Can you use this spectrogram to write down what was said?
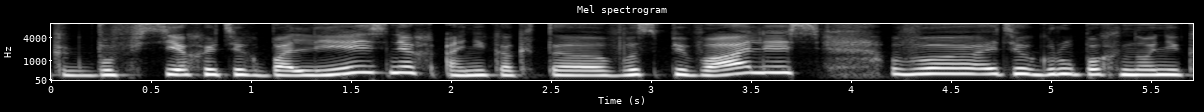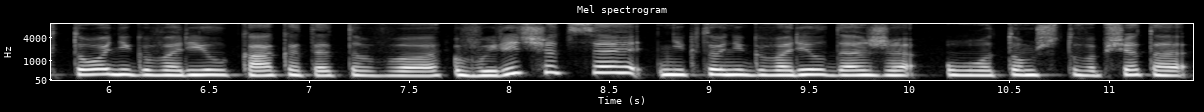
как бы всех этих болезнях, они как-то воспевались в этих группах, но никто не говорил, как от этого вылечиться, никто не говорил даже о том, что вообще-то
